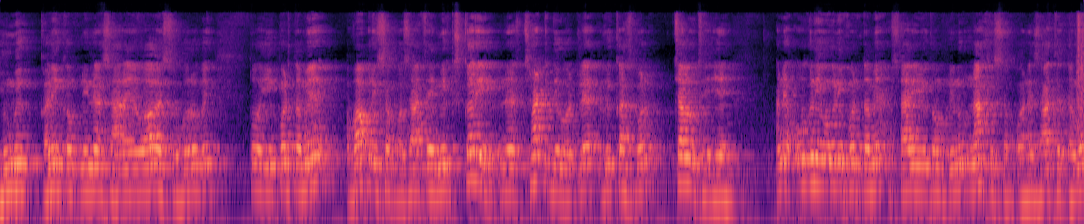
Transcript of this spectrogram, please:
હ્યુમિક ઘણી કંપનીના સારા એવા આવે છે, બરોબર? તો એ પણ તમે વાપરી શકો, સાથે મિક્સ કરી અને છાંટી દેવો એટલે વિકાસ પણ ચાલુ થઈ જાય. અને ઓગણી ઓગણી પણ તમે સારી એવી કંપનીનું નાખી શકો અને સાથે તમે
